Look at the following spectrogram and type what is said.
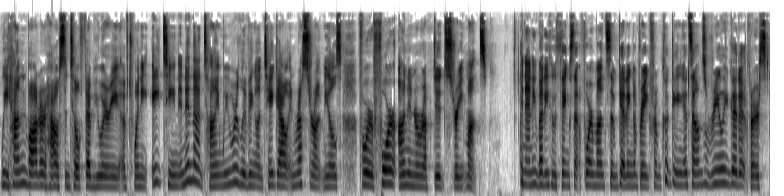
we hadn't bought our house until February of 2018. And in that time, we were living on takeout and restaurant meals for four uninterrupted straight months. And anybody who thinks that four months of getting a break from cooking, it sounds really good at first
